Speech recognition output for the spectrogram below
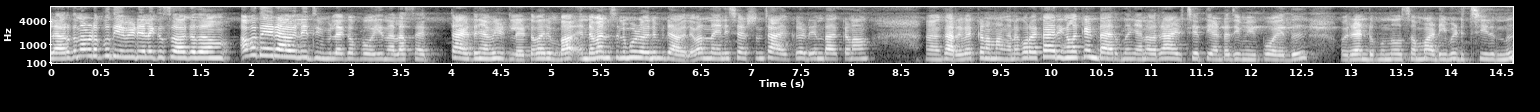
എല്ലാവർക്കും നമ്മുടെ പുതിയ വീഡിയോയിലേക്ക് സ്വാഗതം. അപ്പോൾ അതേ രാവിലെ ജിമ്മിലൊക്കെ പോയി നല്ല സെറ്റായിട്ട് ഞാൻ വീട്ടിലോട്ട് വരുമ്പോൾ എന്റെ മനസ്സിൽ മുഴുവനും രാവിലെ വന്നതിന് ശേഷം ചായക്ക് ഉണ്ടാക്കണം. കറി വെക്കണം അങ്ങനെ കുറേ കാര്യങ്ങളൊക്കെ ഉണ്ടായിരുന്നു. ഞാൻ ഒരാഴ്ച എത്തിയാണ്ട് ജിമ്മിൽ പോയത്. ഒരു രണ്ട് മൂന്ന് ദിവസം മടി പിടിച്ചിരുന്ന്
